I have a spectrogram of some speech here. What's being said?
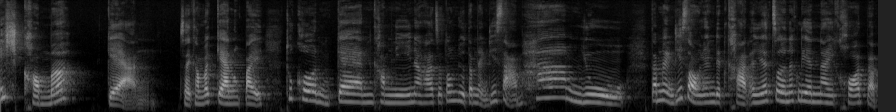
ich komme gern ใส่คำว่าแกนลงไป ทุกคนแกนคำนี้นะคะ จะต้องอยู่ตำแหน่งที่ 3 ห้ามอยู่ตำแหน่งที่ 2 ยังเด็ดขาด อันนี้เจอนักเรียนในคอร์สแบบ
